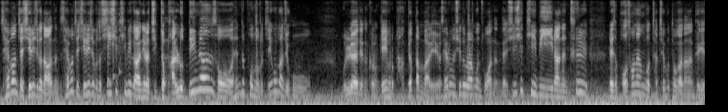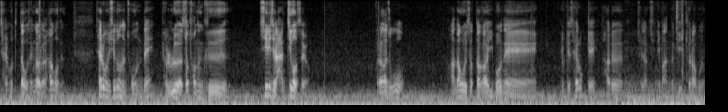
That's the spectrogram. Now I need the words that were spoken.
세 번째 시리즈가 나왔는데 세 번째 시리즈부터 CCTV가 아니라 직접 발로 뛰면서 핸드폰으로 찍어가지고 올려야 되는 그런 게임으로 바뀌었단 말이에요. 새로운 시도를 한 건 좋았는데 CCTV라는 틀에서 벗어난 것 자체부터가 나는 되게 잘못됐다고 생각을 하거든. 새로운 시도는 좋은데 별로여서 저는 그 시리즈를 안 찍었어요. 그래가지고 안 하고 있었다가 이번에 이렇게 새롭게 다른 제작진이 만든 게 있더라고요.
